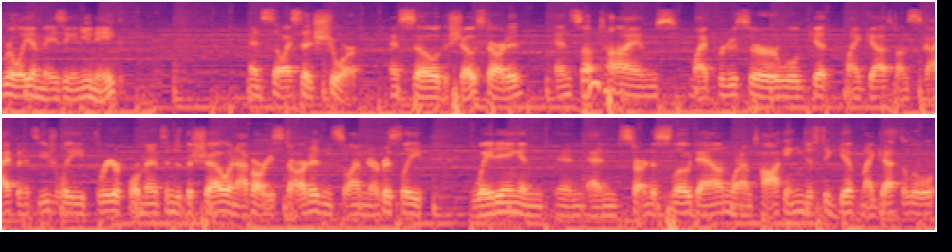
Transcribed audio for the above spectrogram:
really amazing and unique. And so I said, sure. And so the show started. And sometimes my producer will get my guest on Skype, and it's usually three or four minutes into the show, and I've already started. And so I'm nervously waiting and, and, and starting to slow down when I'm talking just to give my guest a little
